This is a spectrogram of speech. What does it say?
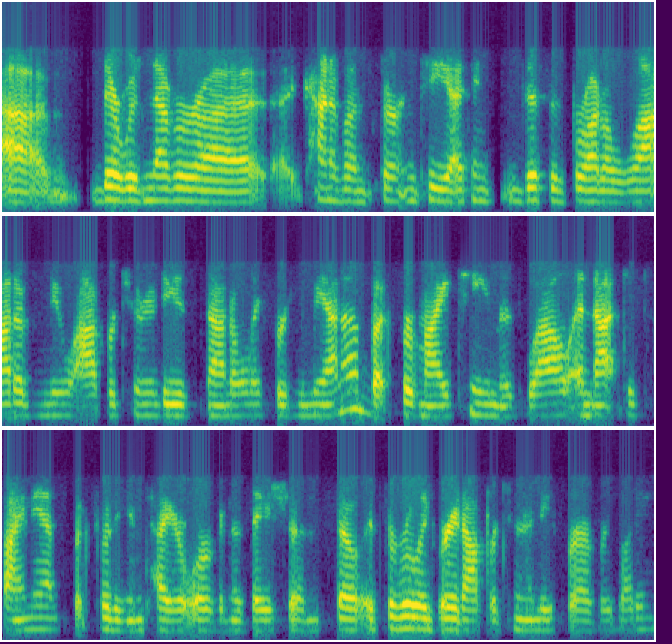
Um, there was never a kind of uncertainty. I think this has brought a lot of new opportunities, not only for Humana, but for my team as well, and not just finance, but for the entire organization. So it's a really great opportunity for everybody.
